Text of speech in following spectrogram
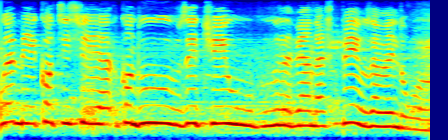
Ouais, mais quand, il fait- quand vous vous êtes tué ou vous avez un HP, vous avez le droit.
